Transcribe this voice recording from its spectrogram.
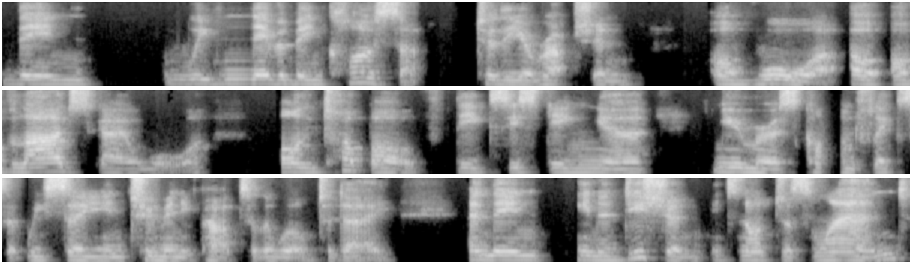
then we've never been closer to the eruption of war, of, of large scale war, on top of the existing uh, numerous conflicts that we see in too many parts of the world today. And then, in addition, it's not just land,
